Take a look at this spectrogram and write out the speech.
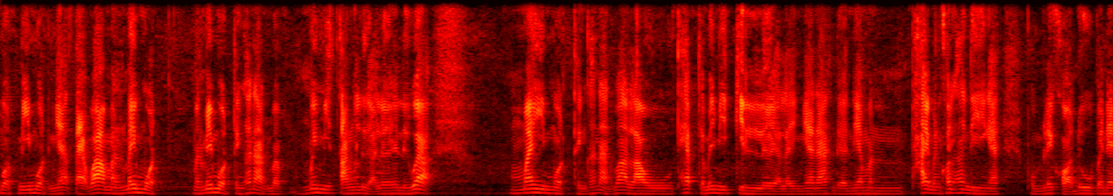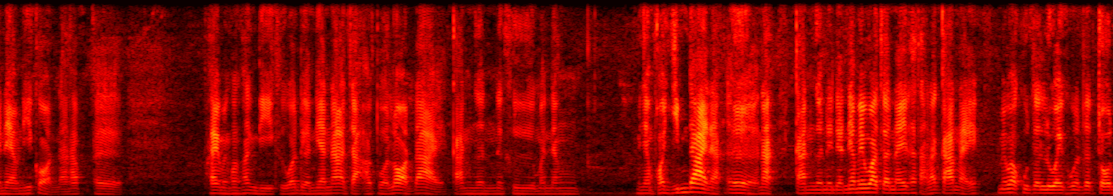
หมดมีหมดเงี้ยแต่ว่ามันไม่หมดมันไม่หมดถึงขนาดแบบไม่มีตังค์เหลือเลยหรือว่าไม่หมดถึงขนาดว่าเราแทบจะไม่มีกินเลยอะไรเงี้ยนะเดือนนี้มันไพ่มันค่อนข้างดีไงผมเลยขอดูไปในแนวนี้ก่อนนะครับเออไพ่มันค่อนข้างดีคือว่าเดือนนี้น่าจะเอาตัวรอดได้ การเงินคือมันยังมันยังพอยิ้มได้นะเออนะการเงินในเดือนนี้ไม่ว่าจะในสถานการณ์ไหน ไม่ว่าคุณจะรวยคุณจะจน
